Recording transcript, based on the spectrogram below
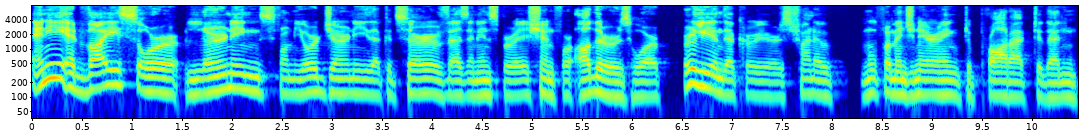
Any advice or learnings from your journey that could serve as an inspiration for others who are early in their careers trying to move from engineering to product to then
